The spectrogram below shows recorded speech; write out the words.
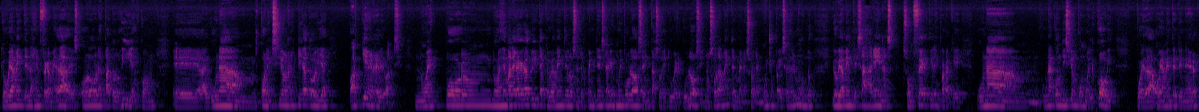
que obviamente las enfermedades o las patologías con eh, alguna mm, conexión respiratoria adquieren relevancia no es, por, no es de manera gratuita que obviamente en los centros penitenciarios muy poblados se den casos de tuberculosis, no solamente en Venezuela, en muchos países del mundo, y obviamente esas arenas son fértiles para que una, una condición como el COVID pueda obviamente tener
